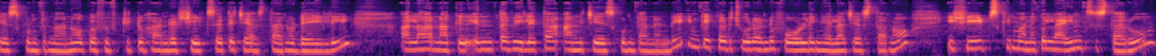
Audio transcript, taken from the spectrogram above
చేసుకుంటున్నాను. ఒక ఫిఫ్టీ టు హండ్రెడ్ షీట్స్ అయితే చేస్తాను డైలీ. అలా నాకు ఎంత వీలైతే అన్ని చేసుకుంటానండి. ఇంక ఇక్కడ చూడండి ఫోల్డింగ్ ఎలా చేస్తానో. ఈ షీట్స్కి మనకు లైన్స్ ఇస్తారు.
